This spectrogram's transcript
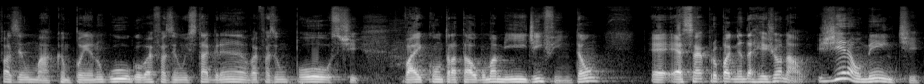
fazer uma campanha no Google, vai fazer um Instagram, vai fazer um post, vai contratar alguma mídia, enfim. Então é, essa é a propaganda regional. Geralmente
